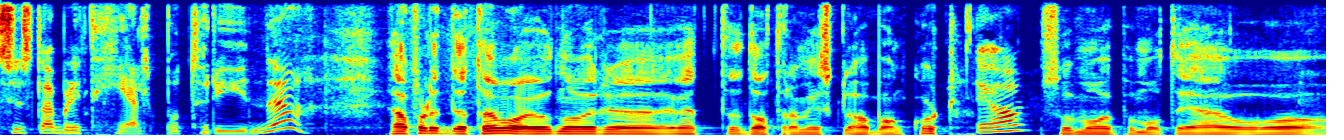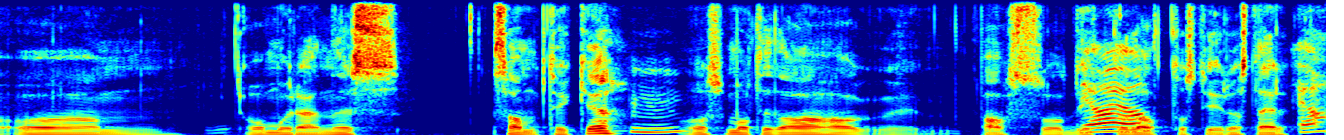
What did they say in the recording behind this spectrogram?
syns det er blitt helt på trynet. Ja, Ja, for det, dette var jo når eh, dattera mi skulle ha bankkort. Ja. Så må på en måte jeg og, og, og mora hennes samtykke, og så måtte de da ha pass og ditt Mm. Og datt og styr og stell. ja.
